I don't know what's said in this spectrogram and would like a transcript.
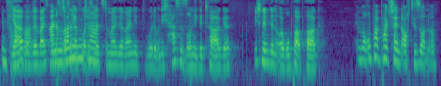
im Freibad. Ja, aber wer weiß, wann das Wasser davor das Tag. letzte Mal gereinigt wurde. Und ich hasse sonnige Tage. Ich nehme den Europapark. Im Europapark scheint auch die Sonne.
